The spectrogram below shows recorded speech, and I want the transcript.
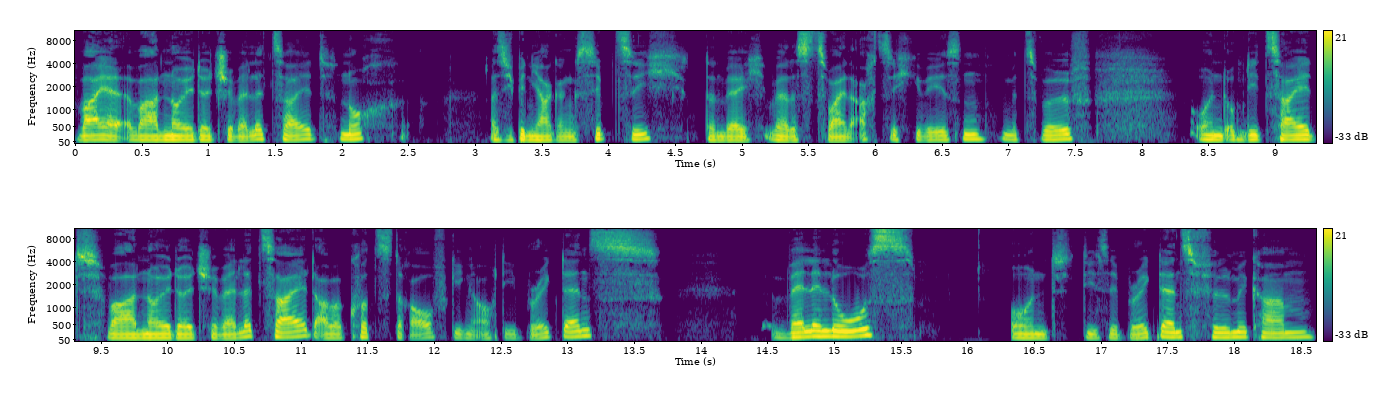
war, war Neue Deutsche Welle Zeit noch, also ich bin Jahrgang 70, dann wäre ich wäre das 82 gewesen mit 12. Und um die Zeit war Neue Deutsche Welle Zeit, aber kurz darauf ging auch die Breakdance Welle los und diese Breakdance Filme kamen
